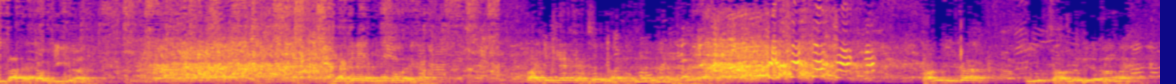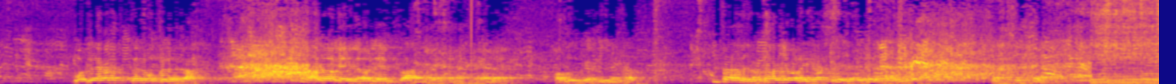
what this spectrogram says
คุณตาเกาจริงเหรอ อยากได้อายุเท่าไหร่ครับตายยิ้มแย้มแจ่มใสหน่อยของเราได้เลยถามจริงก็มีลูกสาวเหลือๆบ้างไหมหมดแล้วก็ลงไปเลยป่ะเราเล่นเราเล่นปลาไงแหมขอมือแบบนี้นะครับพี่ป้าใส่รองเท้าย่ออะไรครับสวยจังเลยนะครับ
